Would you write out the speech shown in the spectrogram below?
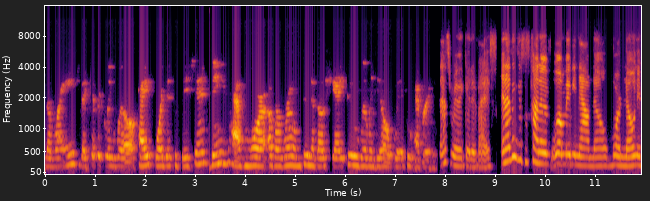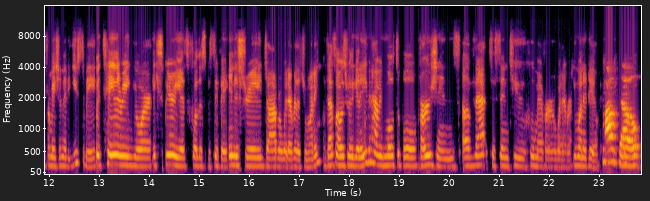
the range they typically will pay for this position, then you have more of a room to negotiate, to will and deal with whoever it is. That's really good advice. And I think this is kind of, well, maybe now know more known information than it used to be, but tailoring your experience for the specific industry, job, or whatever that you're wanting. That's always really good. And even having multiple versions of that to send to whomever or whatever you want to do. Also,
